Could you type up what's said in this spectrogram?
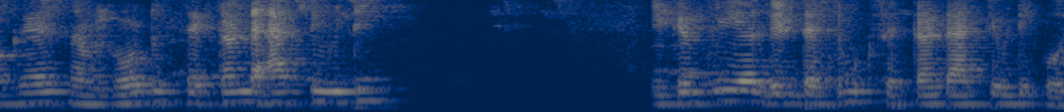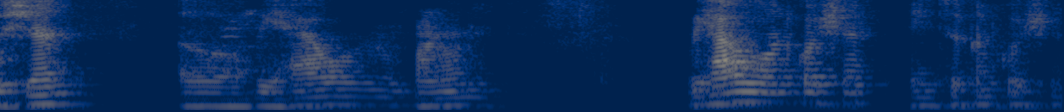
okay so now we'll go to second activity. You can see here in textbook second activity question. Uh, we have one on we have one question in second question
